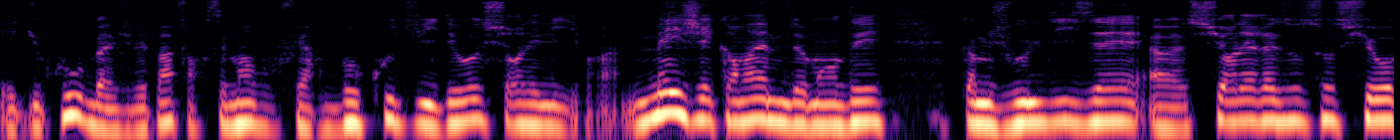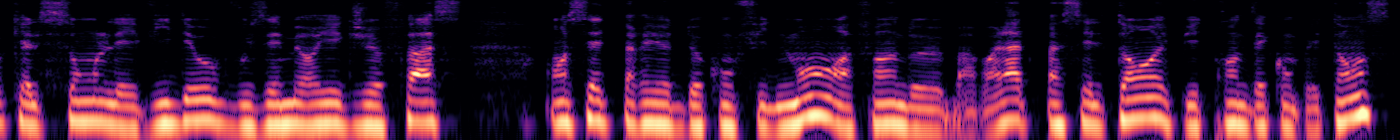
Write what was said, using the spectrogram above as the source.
et du coup, bah, je vais pas forcément vous faire beaucoup de vidéos sur les livres. Mais j'ai quand même demandé, comme je vous le disais, sur les réseaux sociaux, quelles sont les vidéos que vous aimeriez que je fasse en cette période de confinement afin de bah voilà de passer le temps et puis de prendre des compétences.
